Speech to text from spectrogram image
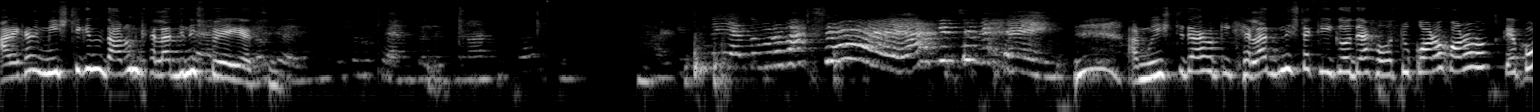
আর এখানে মিষ্টি কিন্তু দারুণ খেলার জিনিস পেয়ে গেছে। একটু শুধু স্যাম্পলের জন্য আর কিছু আর কিছু নেই এত বড় বাক্সে! আর কিছু নেই! আর মিষ্টি দেখো কি খেলার জিনিসটা কি করে দেখো একটু করো করো কেপো।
